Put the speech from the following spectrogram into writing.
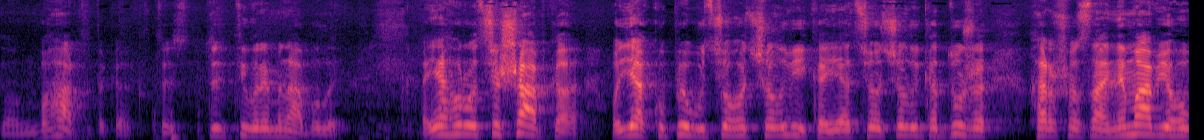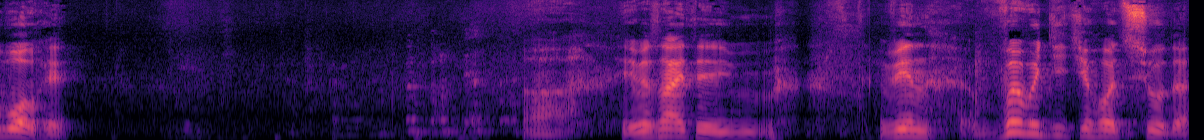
ну, багато така. Тобто, ті, времена були. А я говорю, це шапка. О, я купив у цього чоловіка. Я цього чоловіка дуже хорошо знаю. Нема в його Волги. А, і ви знаєте, він виведіть його відсюди.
